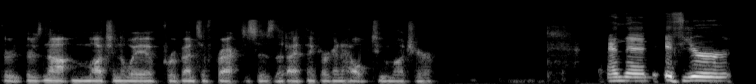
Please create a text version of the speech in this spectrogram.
There, there's not much in the way of preventive practices that I think are going to help too much here. And then if your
